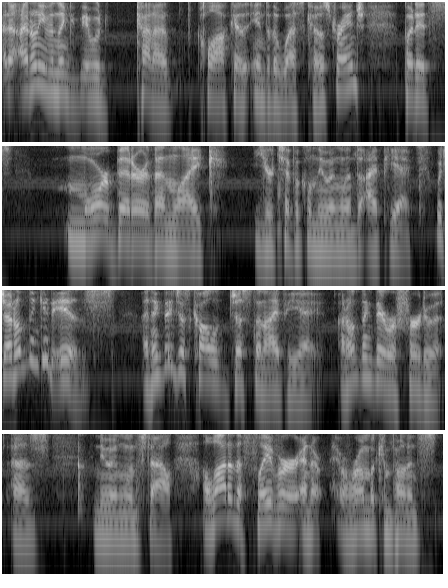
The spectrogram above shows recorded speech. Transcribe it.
I don't even think it would kind of clock into the West Coast range, but it's more bitter than like your typical New England IPA, which I don't think it is. I think they just call it just an IPA. I don't think they refer to it as New England style. A lot of the flavor and aroma components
